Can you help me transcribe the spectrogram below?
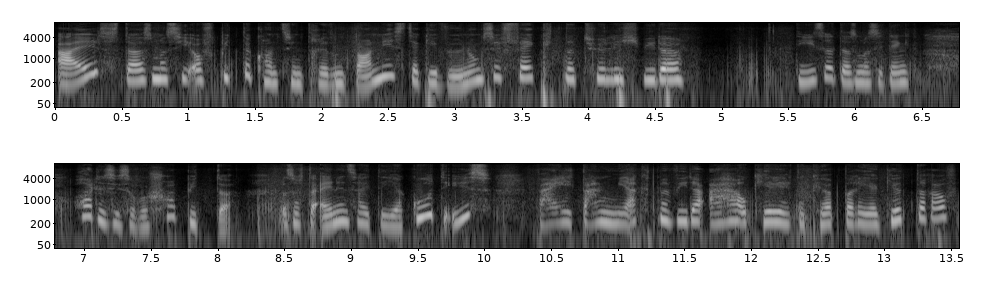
als dass man sich auf bitter konzentriert. Und dann ist der Gewöhnungseffekt natürlich wieder dieser, dass man sich denkt, oh, das ist aber schon bitter. Was auf der einen Seite ja gut ist, weil dann merkt man wieder, ah, okay, der Körper reagiert darauf.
